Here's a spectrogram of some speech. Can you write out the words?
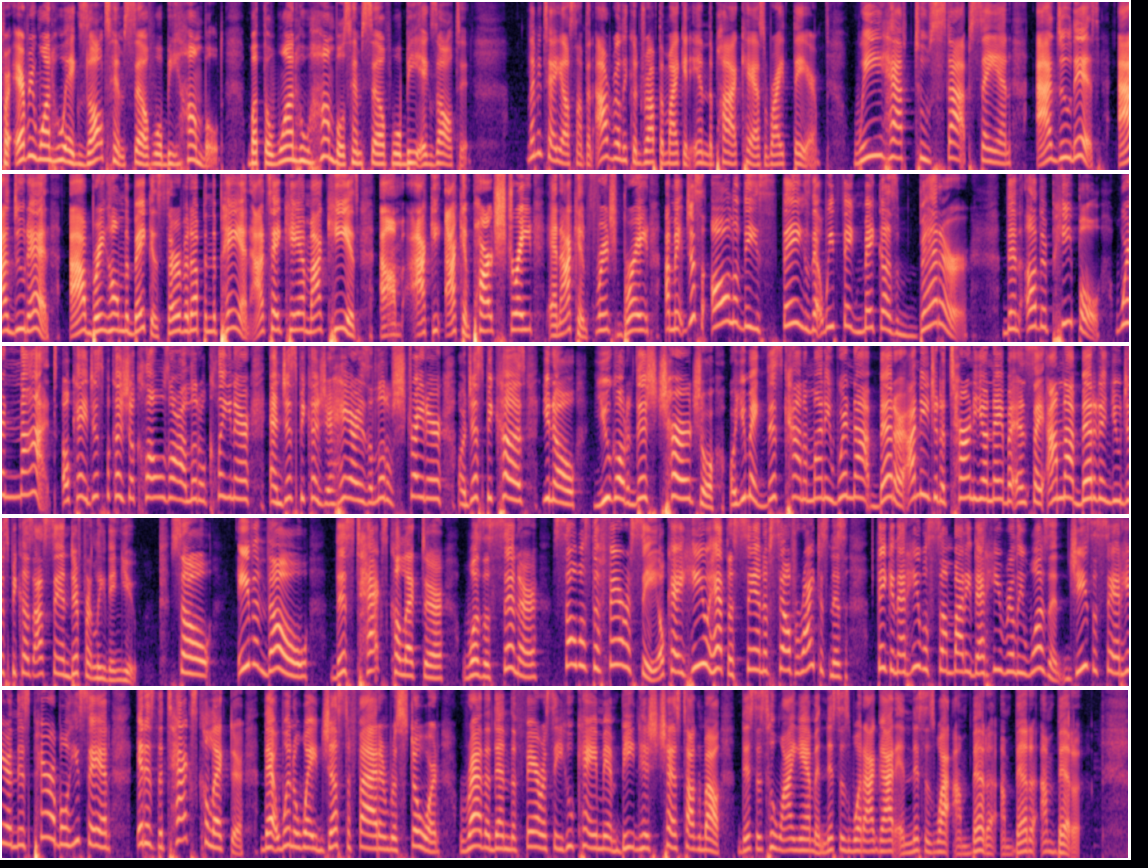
For everyone who exalts himself will be humbled, but the one who humbles himself will be exalted. Let me tell y'all something. I really could drop the mic and end the podcast right there. We have to stop saying, I do this, I do that. I'll bring home the bacon, serve it up in the pan. I take care of my kids. Um, I can, I can part straight and I can French braid. I mean, just all of these things that we think make us better than other people. We're not. Okay, just because your clothes are a little cleaner and just because your hair is a little straighter or just because, you know, you go to this church or or you make this kind of money, we're not better. I need you to turn to your neighbor and say, "I'm not better than you just because I sin differently than you." So, even though this tax collector was a sinner, so was the Pharisee. Okay, he had the sin of self righteousness, thinking that he was somebody that he really wasn't. Jesus said here in this parable, he said, It is the tax collector that went away justified and restored rather than the Pharisee who came in beating his chest, talking about, This is who I am, and this is what I got, and this is why I'm better, I'm better, I'm better.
